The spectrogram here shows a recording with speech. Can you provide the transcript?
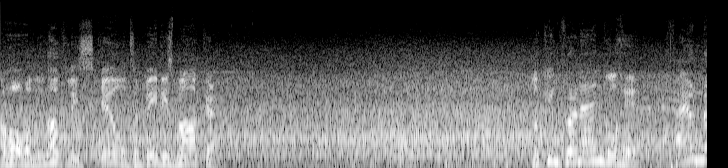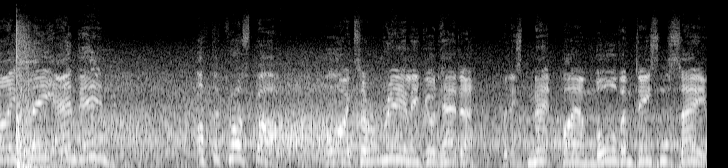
Oh, lovely skill to beat his marker. Looking for an angle here. Found nicely it's a really good header, but it's met by a more than decent save.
